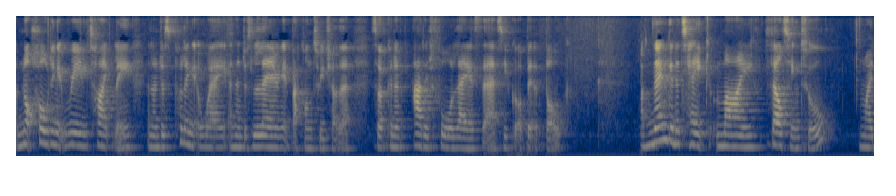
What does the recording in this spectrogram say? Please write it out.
I'm not holding it really tightly and I'm just pulling it away and then just layering it back onto each other. So I've kind of added four layers there so you've got a bit of bulk. I'm then going to take my felting tool my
